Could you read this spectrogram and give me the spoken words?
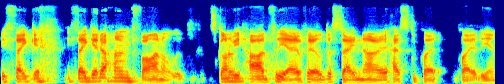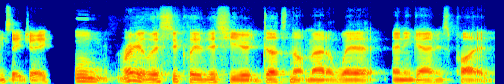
if they get if they get a home final, it's, going to be hard for the AFL to say no. It has to play play at the MCG. Well, realistically, this year it does not matter where any game is played,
